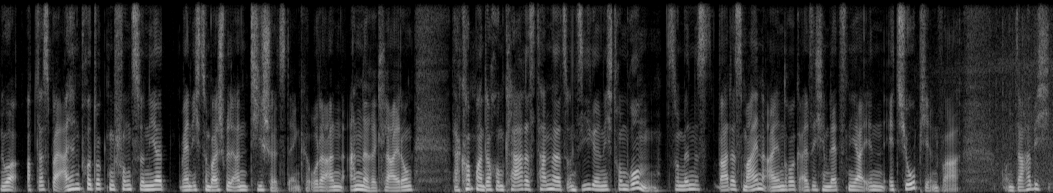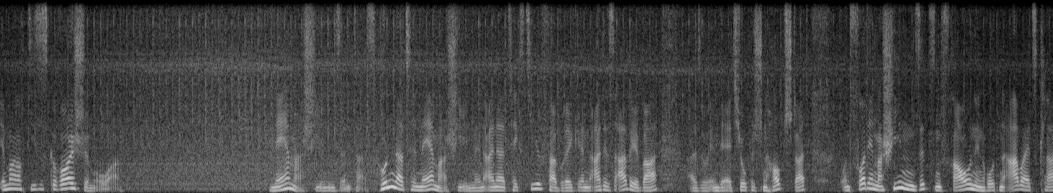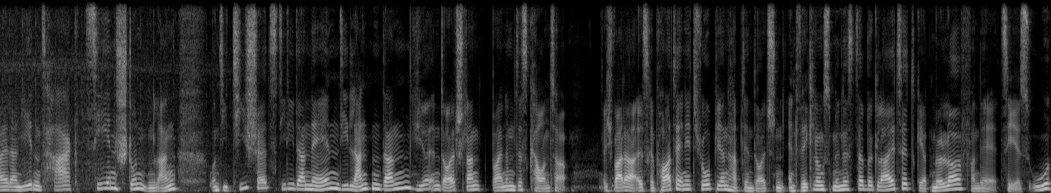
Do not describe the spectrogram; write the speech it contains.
Nur, ob das bei allen Produkten funktioniert, wenn ich zum Beispiel an T-Shirts denke oder an andere Kleidung, da kommt man doch um klare Standards und Siegel nicht drum rum. Zumindest war das mein Eindruck, als ich im letzten Jahr in Äthiopien war. Und da habe ich immer noch dieses Geräusch im Ohr. Nähmaschinen sind das. Hunderte Nähmaschinen in einer Textilfabrik in Addis Abeba, also in der äthiopischen Hauptstadt. Und vor den Maschinen sitzen Frauen in roten Arbeitskleidern jeden Tag zehn Stunden lang. Und die T-Shirts, die die da nähen, die landen dann hier in Deutschland bei einem Discounter. Ich war da als Reporter in Äthiopien, habe den deutschen Entwicklungsminister begleitet, Gerd Müller von der CSU.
